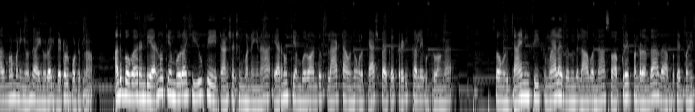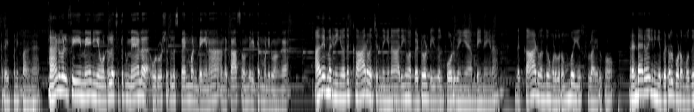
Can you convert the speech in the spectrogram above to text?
அது மூலமாக நீங்கள் வந்து ஐநூறுரூவாய்க்கு பெட்ரோல் போட்டுக்கலாம். அது போக ரெண்டு இரநூத்தி ஐம்பது ரூபாய்க்கு யூபிஐ டிரான்சாக்ஷன் பண்ணிங்கன்னா இரநூத்தி ஐம்பது ரூபா வந்து ஃப்ளாட்டாக வந்து உங்களுக்கு கேஷ்பேக்கு கிரெடிட் கார்ட்லேயே கொடுத்துருவாங்க. ஸோ உங்களுக்கு ஜாயினிங் ஃபீக்கு மேலே இது வந்து லாபம் தான். ஸோ அப்கிரேட் பண்ணுறது இருந்தால் அதை அப்கிரேட் பண்ணி ட்ரை பண்ணி பாருங்கள் ஆனுவல் ஃபீயுமே நீங்கள் ஒன்றரை லட்சத்துக்கு மேலே ஒரு வருஷத்தில் ஸ்பெண்ட் பண்ணிட்டீங்கன்னா அந்த காசை வந்து ரிட்டர்ன் பண்ணிடுவாங்க. அதே மாதிரி நீங்கள் வந்து கார் வச்சுருந்தீங்கன்னா அதிகமாக பெட்ரோல் டீசல் போடுவீங்க அப்படின்னீங்கன்னா இந்த கார்டு வந்து உங்களுக்கு ரொம்ப யூஸ்ஃபுல்லாக இருக்கும். ரெண்டாயிரரூவாய்க்கு நீங்கள் பெட்ரோல் போடும்போது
